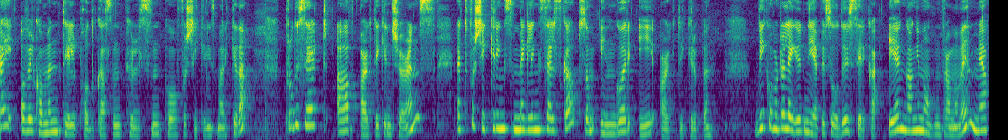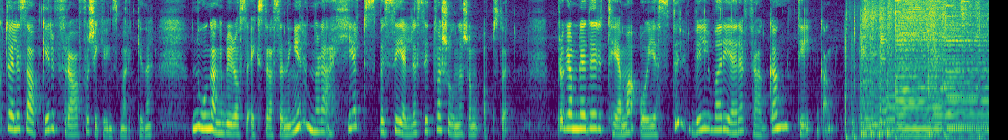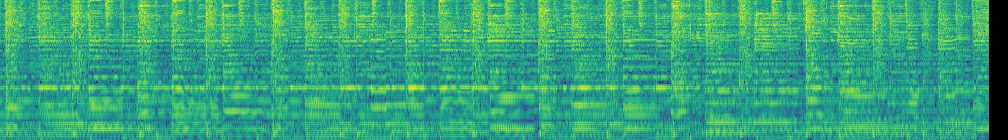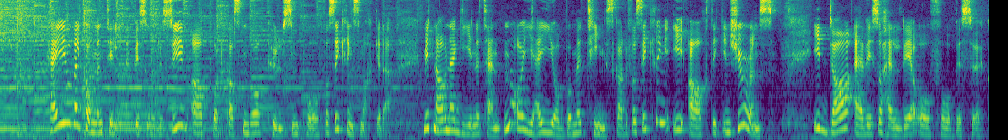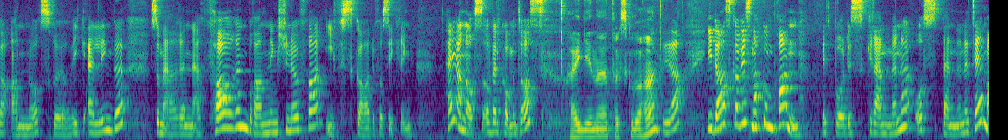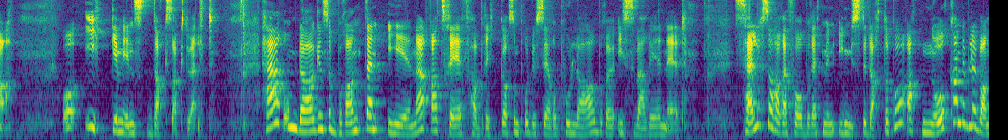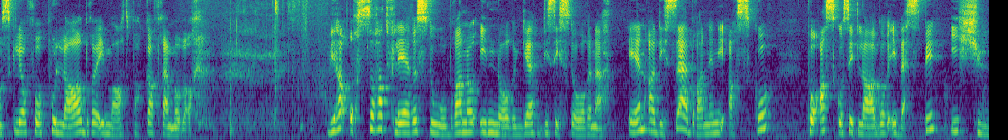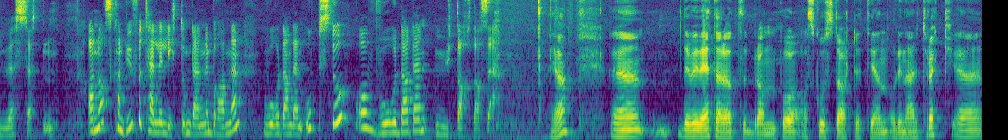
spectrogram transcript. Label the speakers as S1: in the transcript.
S1: Hei og velkommen til podkasten 'Pulsen på forsikringsmarkedet'. Produsert av Arctic Insurance, et forsikringsmeglingsselskap som inngår i Arctic-gruppen. Vi kommer til å legge ut nye episoder ca. én gang i måneden framover med aktuelle saker fra forsikringsmarkedet. Noen ganger blir det også ekstrasendinger når det er helt spesielle situasjoner som oppstår. Programleder, tema og gjester vil variere fra gang til gang.
S2: Hei og velkommen til episode syv av podkasten vår 'Pulsen på forsikringsmarkedet'. Mitt navn er Gine Tenden, og jeg jobber med tingskadeforsikring i Arctic Insurance. I dag er vi så heldige å få besøk av Anders Rørvik Ellingbø, som er en erfaren branningeniør fra If skadeforsikring. Hei, Anders, og velkommen til oss.
S3: Hei, Gine. Takk skal du ha.
S2: Ja, I dag skal vi snakke om brann. Et både skremmende og spennende tema. Og ikke minst dagsaktuelt. Her om dagen så brant den ene av tre fabrikker som produserer polarbrød i Sverige ned. Selv så har jeg forberedt min yngste datter på at nå kan det bli vanskelig å få polarbrød i matpakka fremover. Vi har også hatt flere storbranner i Norge de siste årene. En av disse er brannen i Asko, på Asko sitt lager i Vestby i 2017. Anders, kan du fortelle litt om denne brannen? Hvordan den oppsto, og hvordan den utarta seg?
S3: Ja, eh, Det vi vet, er at brannen på Asko startet i en ordinær trøkk eh,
